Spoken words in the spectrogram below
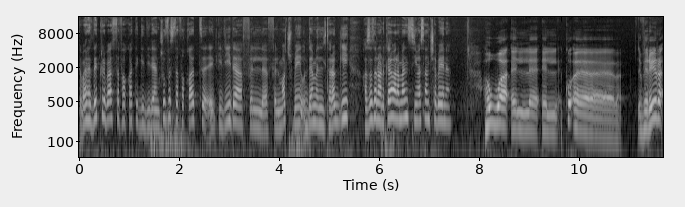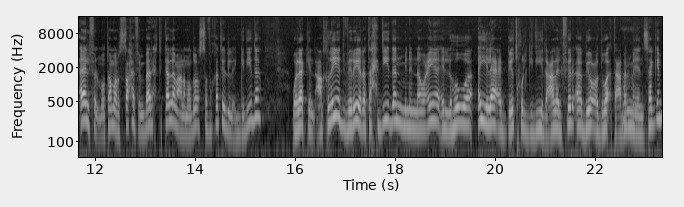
طب على ذكر بقى الصفقات الجديدة هنشوف الصفقات الجديدة في في الماتش بين قدام الترجي خاصة لو هنتكلم على منسي مثلا شبانه هو ال ال آه، فيريرا قال في المؤتمر الصحفي امبارح تكلم على موضوع الصفقات الجديدة ولكن عقلية فيريرا تحديدا من النوعية اللي هو أي لاعب بيدخل جديد على الفرقة بيقعد وقت عبال ما. ينسجم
